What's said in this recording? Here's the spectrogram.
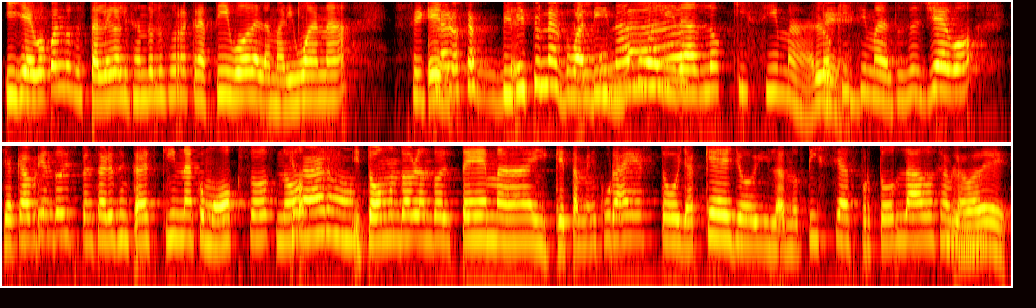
y llego cuando se está legalizando el uso recreativo de la marihuana, Sí, claro, o sea, viviste una dualidad. Una dualidad loquísima, loquísima. Entonces llego y acá abriendo dispensarios en cada esquina como Oxos, ¿no? Claro. Y todo el mundo hablando del tema y que también cura esto y aquello y las noticias por todos lados se hablaba de,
